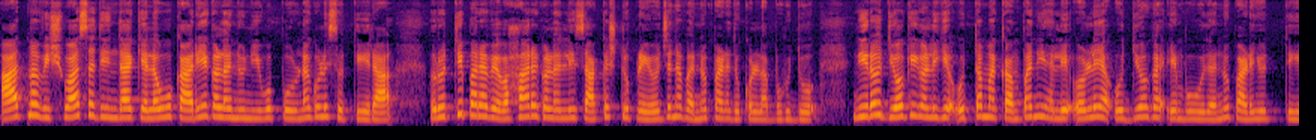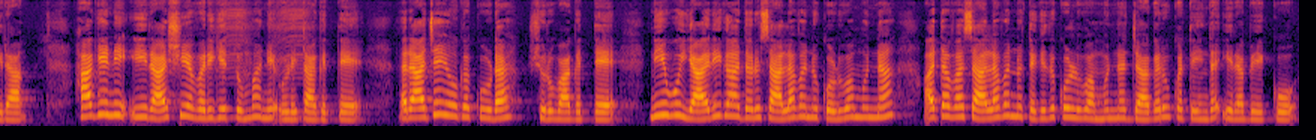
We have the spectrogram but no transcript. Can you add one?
ಆತ್ಮವಿಶ್ವಾಸದಿಂದ ಕೆಲವು ಕಾರ್ಯಗಳನ್ನು ನೀವು ಪೂರ್ಣಗೊಳಿಸುತ್ತೀರಾ? ವೃತ್ತಿಪರ ವ್ಯವಹಾರಗಳಲ್ಲಿ ಸಾಕಷ್ಟು ಪ್ರಯೋಜನವನ್ನು ಪಡೆದುಕೊಳ್ಳಬಹುದು. ನಿರುದ್ಯೋಗಿಗಳಿಗೆ ಉತ್ತಮ ಕಂಪನಿಯಲ್ಲಿ ಒಳ್ಳೆಯ ಉದ್ಯೋಗ ಎಂಬುದನ್ನು ಪಡೆಯುತ್ತೀರಾ? ಹಾಗೆಯೇ ಈ ರಾಶಿಯವರಿಗೆ ತುಂಬಾ ಒಳಿತಾಗುತ್ತೆ. ರಾಜಯೋಗ ಕೂಡ ಶುರುವಾಗುತ್ತೆ. ನೀವು ಯಾರಿಗಾದರೂ ಸಾಲವನ್ನು ಕೊಡುವ ಮುನ್ನ ಅಥವಾ ಸಾಲವನ್ನು ತೆಗೆದುಕೊಳ್ಳುವ ಮುನ್ನ ಜಾಗರೂಕತೆಯಿಂದ ಇರಬೇಕು.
